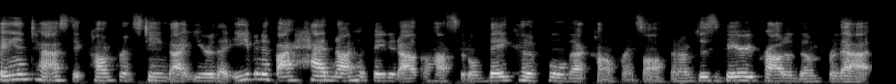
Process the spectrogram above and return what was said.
fantastic conference team that year that even if I had not have made it out of the hospital, they could have pulled that conference off. And I'm just very proud of them for that.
